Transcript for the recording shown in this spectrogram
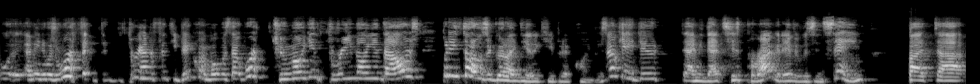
I mean, it was worth 350 Bitcoin. What was that worth? Two million, three million dollars. But he thought it was a good idea to keep it at Coinbase. Okay, dude. I mean, that's his prerogative. It was insane, but uh,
